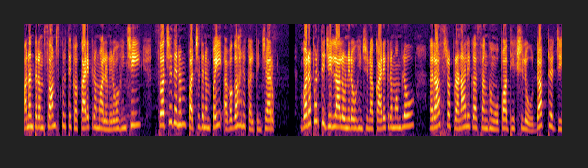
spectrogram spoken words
అనంతరం సాంస్కృతిక కార్యక్రమాలు నిర్వహించి స్వచ్ఛదనం పచ్చదనంపై అవగాహన కల్పించారు. వనపర్తి జిల్లాలో నిర్వహించిన కార్యక్రమంలో రాష్ట్ర ప్రణాళికా సంఘం ఉపాధ్యక్షులు డాక్టర్ జి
